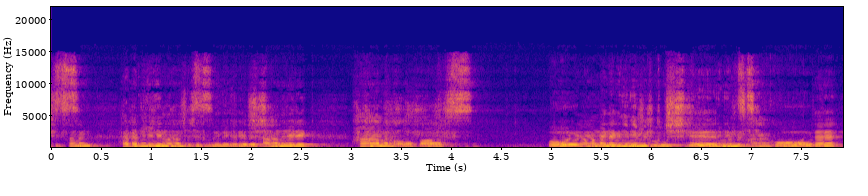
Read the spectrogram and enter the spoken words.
хэлсэн. Харин хин хамчилсан гэхээр шамнырыг та нар болоо гэсэн. Өөр ямар нэг нэмэлт үйлчлэгээ, нэмэлт санхүү те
